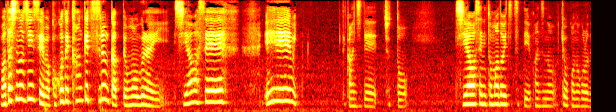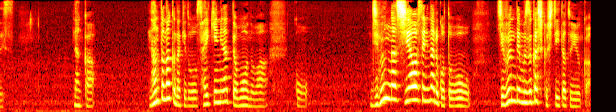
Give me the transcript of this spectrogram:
私の人生はここで完結するんかって思うぐらい幸せ。えーって感じでちょっと幸せに戸惑いつつっていう感じの今日この頃です。なんかなんとなくだけど最近になって思うのはこう自分が幸せになることを自分で難しくしていたというか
